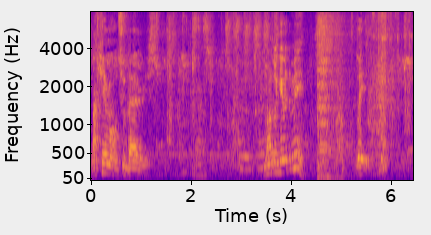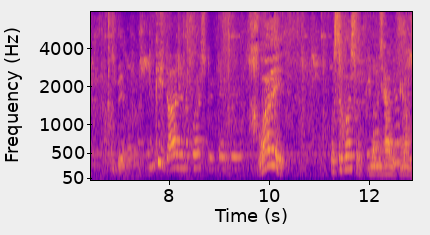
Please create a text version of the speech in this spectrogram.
My camera on two batteries. Might as well give it to me. Wait. Let's be another. You keep dodging the question, KK. What? What's the question? You let me have the camera.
